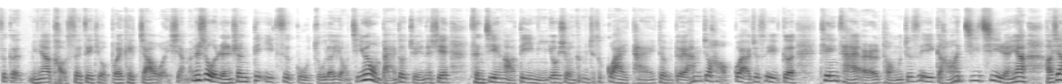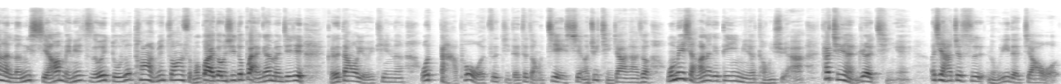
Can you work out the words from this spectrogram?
这个明天要考试的这题，我不会可以教我一下吗？那是我人生第一次鼓足了勇气，因为我们本来都觉得那些成绩很好、第一名、优秀人根本就是怪胎，对不对？他们就好怪，就是一个天才儿童，就是一个好像机器人一样，好像很冷血，然后每天只会读，说头脑里面装了什么怪东西，都不敢跟他们接近。可是当我有一天呢，我打破我自己的这种界限，而去请教他说，我没想到那个第一名的同学啊，他其实很热情诶，而且他就是努力的教我。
